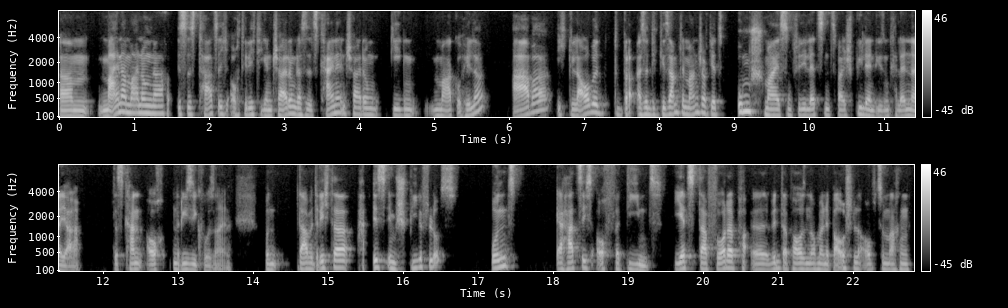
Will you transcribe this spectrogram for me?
Ähm, meiner Meinung nach ist es tatsächlich auch die richtige Entscheidung. Das ist jetzt keine Entscheidung gegen Marco Hiller, aber ich glaube, du, also die gesamte Mannschaft jetzt umschmeißen für die letzten zwei Spiele in diesem Kalenderjahr, das kann auch ein Risiko sein. Und David Richter ist im Spielfluss und er hat sich auch verdient. Jetzt da vor der pa äh, Winterpause nochmal eine Baustelle aufzumachen,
